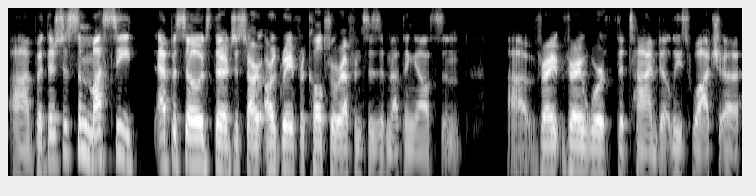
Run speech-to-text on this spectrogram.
Uh, but there's just some must see episodes that are just are, are great for cultural references, if nothing else, and uh, very very worth the time to at least watch a,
